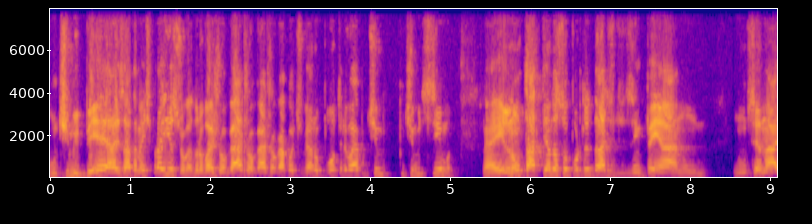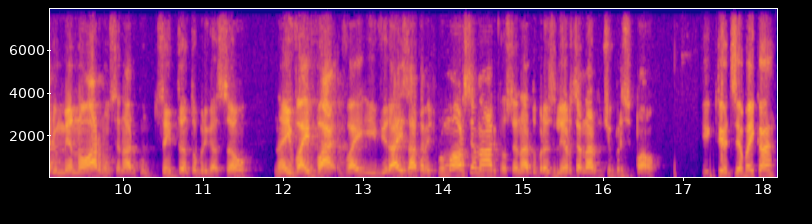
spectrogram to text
um time B, era exatamente para isso. O jogador vai jogar, jogar, jogar, quando tiver no ponto, ele vai para o time, time de cima. Né? Ele não está tendo essa oportunidade de desempenhar num, num cenário menor, num cenário com, sem tanta obrigação, né? e vai, vai, vai e virar exatamente para o maior cenário, que é o cenário do brasileiro, o cenário do time principal. O que, que tu ia dizer, Maicá?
